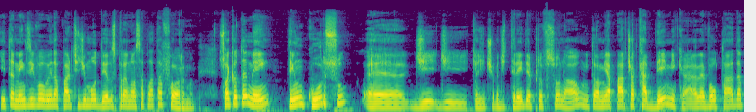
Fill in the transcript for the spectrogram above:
e também desenvolvendo a parte de modelos para a nossa plataforma. Só que eu também tenho um curso é, de, de, que a gente chama de trader profissional. Então, a minha parte acadêmica ela é voltada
